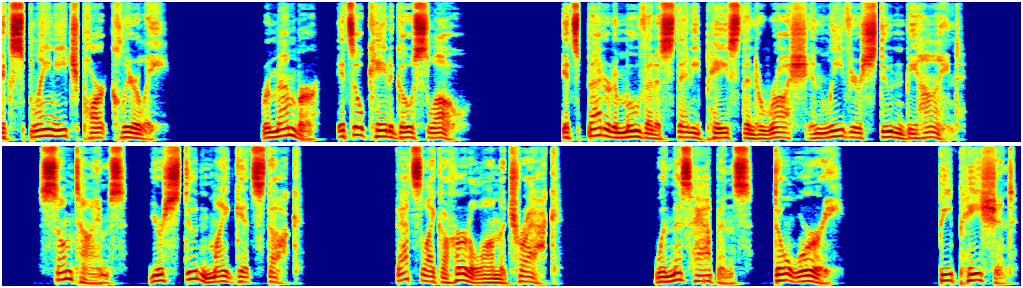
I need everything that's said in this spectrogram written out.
Explain each part clearly. Remember, it's okay to go slow. It's better to move at a steady pace than to rush and leave your student behind. Sometimes, your student might get stuck. That's like a hurdle on the track. When this happens, don't worry. Be patient.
